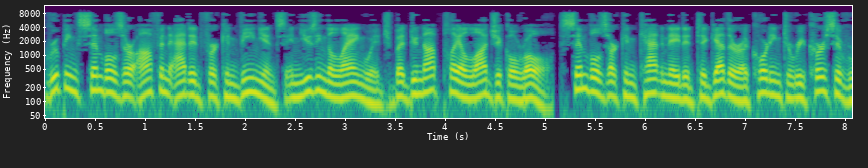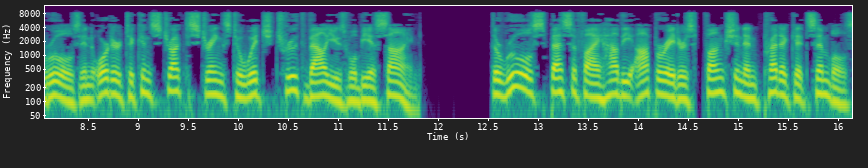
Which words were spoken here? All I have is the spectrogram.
Grouping symbols are often added for convenience in using the language but do not play a logical role. Symbols are concatenated together according to recursive rules in order to construct strings to which truth values will be assigned. The rules specify how the operators, function and predicate symbols,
